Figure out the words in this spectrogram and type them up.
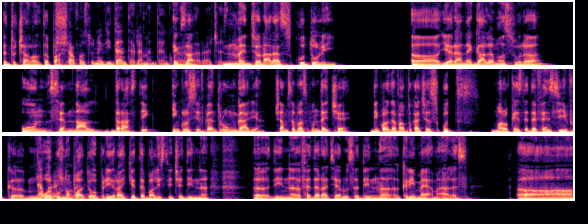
pentru cealaltă parte. Și a fost un evident element de încurajare exact. acesta. Menționarea scutului uh, era în egală măsură un semnal drastic, inclusiv pentru Ungaria. Și am să vă spun de ce. Dincolo de faptul că acest scut, mă rog, că este defensiv, că de oricum nu poate opri rachete balistice din, uh, din Federația Rusă, din uh, Crimea mai ales, uh,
